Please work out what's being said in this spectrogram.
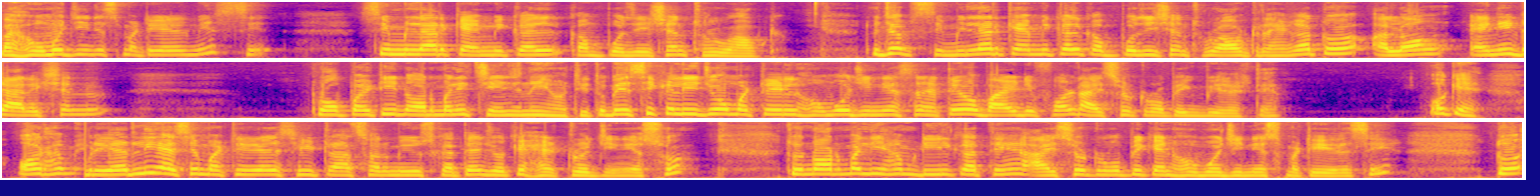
By homogeneous material means similar chemical composition throughout तो जब सिमिलर केमिकल कंपोजिशन थ्रू आउट रहेगा तो along any direction property normally change नहीं होती। तो बेसिकली जो मटेरियल होमोजीनियस रहते हैं, वो बाय डिफ़ॉल्ट आइसोट्रोपिक भी रहते हैं। ओके okay, और हम रेयरली ऐसे मटेरियल हीट ट्रांसफ़र में यूज़ करते हैं जो कि हेट्रोजीनियस हो। तो नॉर्मली हम डील करते हैं आइसोट्रोपिक एंड होमोजीनियस मटेरियल से। तो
